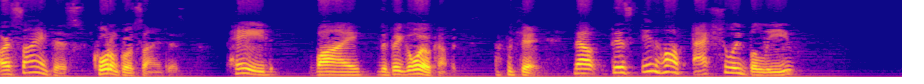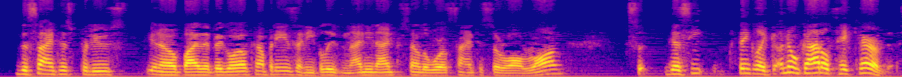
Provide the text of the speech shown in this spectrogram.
are scientists, quote unquote scientists, paid by the big oil companies. Okay. Now, does Inhofe actually believe the scientists produced, you know, by the big oil companies, and he believes 99% of the world's scientists are all wrong? So does he think like, oh no, God will take care of this?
